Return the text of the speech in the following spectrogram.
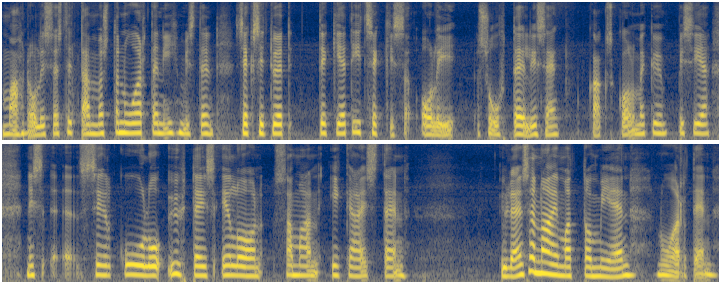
mahdollisesti tämmöistä nuorten ihmisten seksityötekijät itsekin oli suhteellisen 2-30, niin se kuuluu yhteiseloon samanikäisten yleensä naimattomien nuorten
